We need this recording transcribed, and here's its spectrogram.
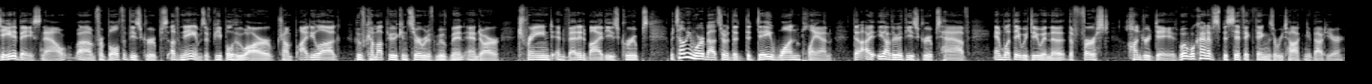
database now um, for both of these groups of names of people who are Trump ideologue, who've come up through the conservative movement and are trained and vetted by these groups. But tell me more about sort of the, the day one plan that either of these groups have and what they would do in the, the first 100 days. What, what kind of specific things are we talking about here?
